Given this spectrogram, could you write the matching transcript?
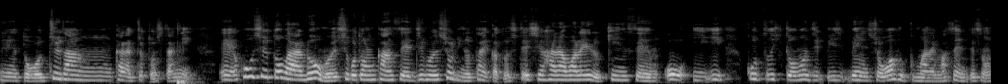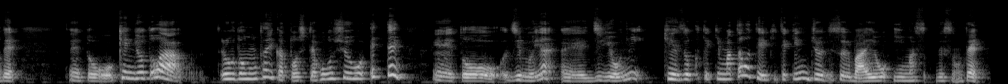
えっ、ー、と、中段からちょっと下に、えー、報酬とは、労務、仕事の完成、事務処理の対価として支払われる金銭を言い、交通費等の実費弁償は含まれませんですので、えっ、ー、と、兼業とは、労働の対価として報酬を得て、えっ、と、事務や、え事業に継続的または定期的に従事する場合を言います。ですので、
